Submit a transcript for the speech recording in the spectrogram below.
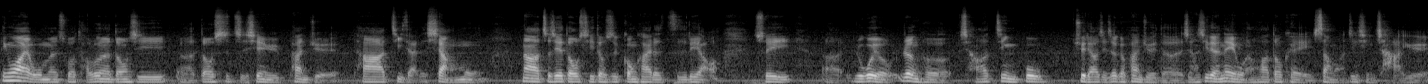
另外，我们所讨论的东西，呃，都是只限于判决它记载的项目。那这些东西都是公开的资料，所以呃，如果有任何想要进一步去了解这个判决的详细的内文的话，都可以上网进行查阅。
